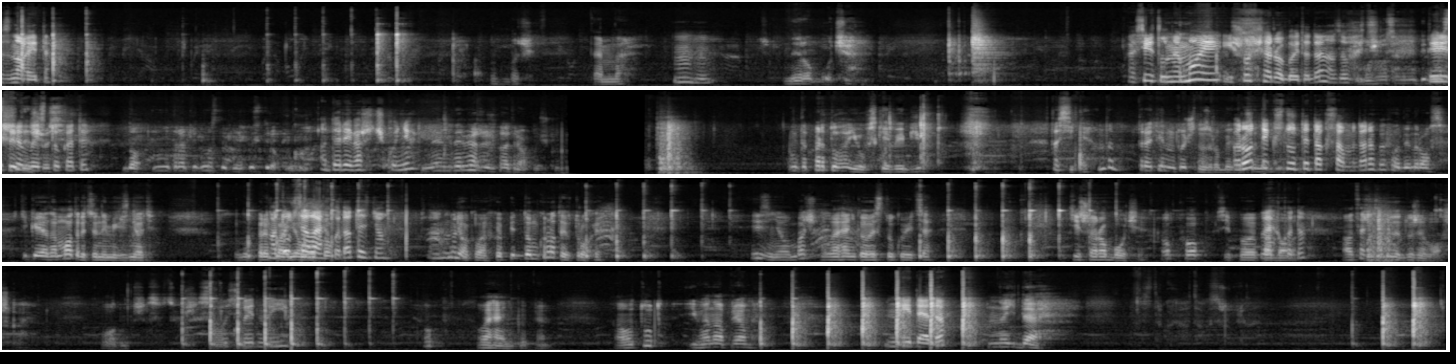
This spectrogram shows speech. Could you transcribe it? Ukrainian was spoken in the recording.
знаєте. Бач, темна, Угу. неробоча. А світла немає, і що ще робити, да, називається? Може Ти підмостити рішив щось? вистукати. Да, мені треба підмостити якусь тряпку. А дерев'яшечку, ні? Не дерев'яшечку, а тряпочку. І тепер тугайовський виб'ю. Та сіки. Ну, та третину точно зробив. Ротик більше. снути так само, да, робив? Один раз. Тільки я там матрицю не міг зняти. Воно А тут все легко, да, ти зняв? Ну як легко, піддомкратив трохи. І зняв, бач, легенько вистукуються. Ті, що робочі. Оп-хоп, всі повипадали. Легко, да? А оце зараз буде дуже важко. Ладно, оце вже. Ось видно її. Оп, легенько прям. А отут і вона прям Не йде, да? не йде.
